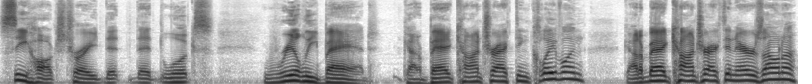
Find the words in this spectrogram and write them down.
Seahawks trade that that looks really bad. Got a bad contract in Cleveland, got a bad contract in Arizona,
